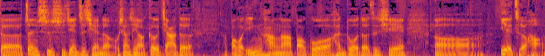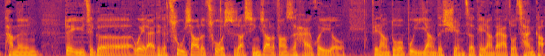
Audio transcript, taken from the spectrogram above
的正式时间之前呢，我相信啊，各家的啊，包括银行啊，包括很多的这些呃业者哈，他们对于这个未来这个促销的措施啊，行销的方式还会有非常多不一样的选择，可以让大家做参考。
